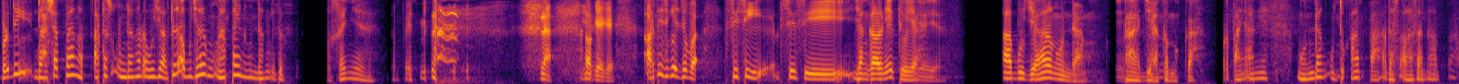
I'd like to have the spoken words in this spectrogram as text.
berarti dahsyat banget atas undangan Abu Jahal. Terus Abu Jahal ngapain ngundang itu? Makanya ngapain? Nah, oke oke. Artinya juga coba sisi sisi janggalnya itu ya. Iya, iya. Abu Jahal ngundang Hmm. raja ke Mekah. Pertanyaannya, ngundang untuk apa? Atas alasan apa?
